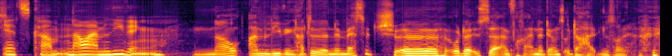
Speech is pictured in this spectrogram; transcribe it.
Jetzt kommt Now I'm Leaving. Now I'm Leaving. Hatte der eine Message äh, oder ist er einfach einer, der uns unterhalten soll?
